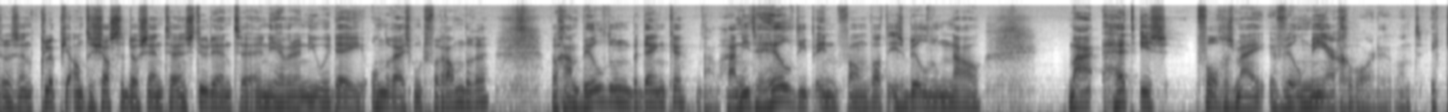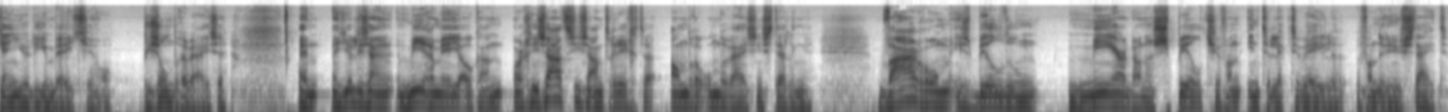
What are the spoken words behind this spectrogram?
Er is een clubje enthousiaste docenten en studenten en die hebben een nieuw idee. Onderwijs moet veranderen. We gaan Bildung bedenken. Nou, we gaan niet heel diep in van wat is Bildung nou. Maar het is volgens mij veel meer geworden. Want ik ken jullie een beetje op bijzondere wijze. En jullie zijn meer en meer je ook aan organisaties aan te richten, andere onderwijsinstellingen. Waarom is Bildung meer dan een speeltje van intellectuelen van de universiteit?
